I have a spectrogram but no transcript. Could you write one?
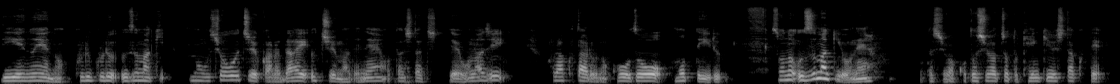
DNA のくるくる渦巻き、もう小宇宙から大宇宙までね、私たちって同じフラクタルの構造を持っている。その渦巻きをね、私は今年はちょっと研究したくて、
